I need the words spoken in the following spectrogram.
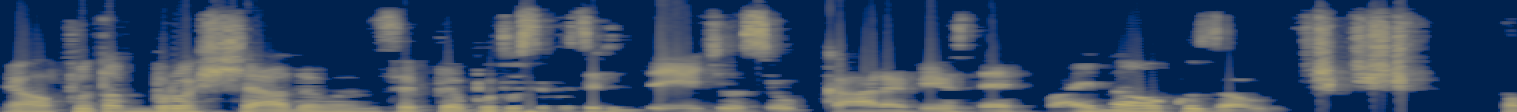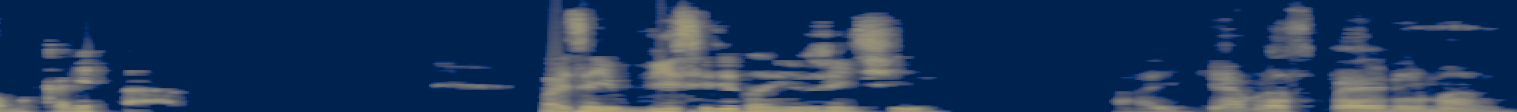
É uma puta brochada, mano. Você, puta, você é presidente, você é o cara, vem o STF, vai não, cuzão. Toma canetada. Mas aí, o vice de Danilo Gentili. Aí quebra as pernas, hein, mano.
